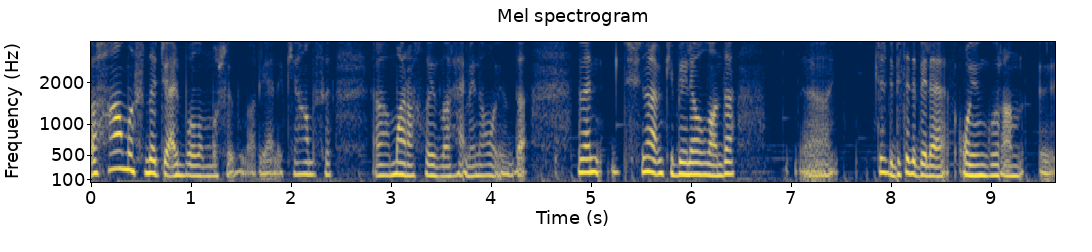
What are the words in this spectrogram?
və hamısı da cəlb olunmuş idilər. Yəni ki, hamısı ə, maraqlı idilər həmin oyunda. Mən düşünürəm ki, belə olanda ə, düzdür, bizdə də belə oyun quran ə,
